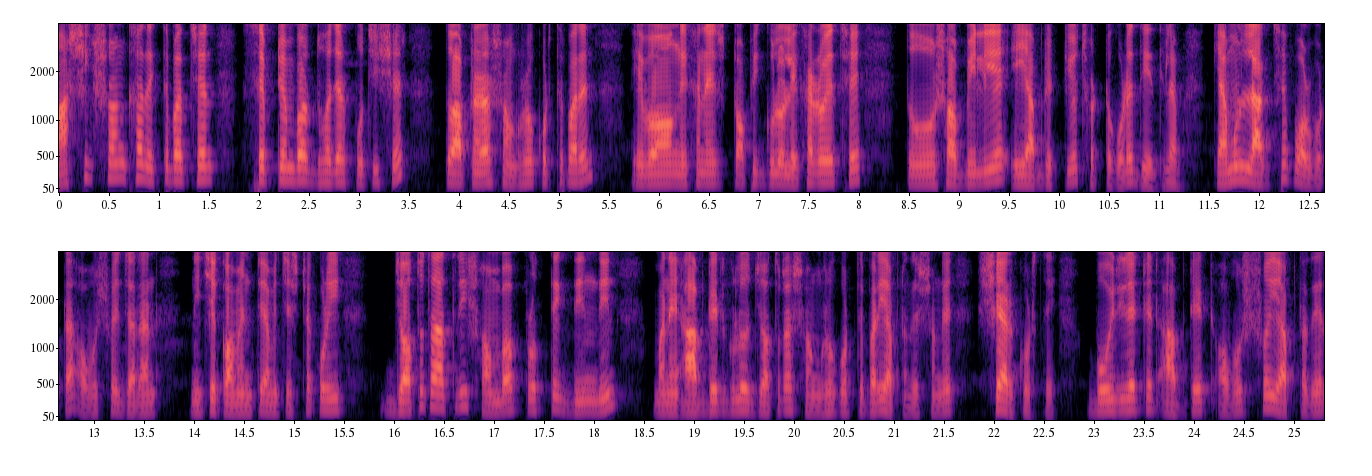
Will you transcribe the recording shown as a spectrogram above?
মাসিক সংখ্যা দেখতে পাচ্ছেন সেপ্টেম্বর দু হাজার পঁচিশের, তো আপনারা সংগ্রহ করতে পারেন এবং এখানে টপিকগুলো লেখা রয়েছে, তো সব মিলিয়ে এই আপডেটটিও ছোট্ট করে দিয়ে দিলাম। কেমন লাগছে পর্বটা অবশ্যই জানান নিচে কমেন্টে, আমি চেষ্টা করি যত তাড়াতাড়ি সম্ভব প্রত্যেক দিন দিন মানে আপডেটগুলো যতটা সংগ্রহ করতে পারি আপনাদের সঙ্গে শেয়ার করতে। বই রিলেটেড আপডেট অবশ্যই আপনাদের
